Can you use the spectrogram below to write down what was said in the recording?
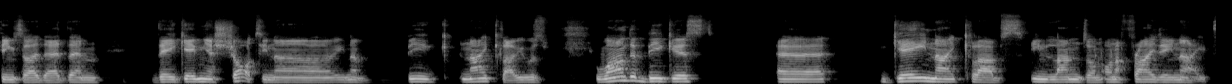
things like that. Then they gave me a shot in a in a big nightclub. It was one of the biggest uh, gay nightclubs in London on a Friday night.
